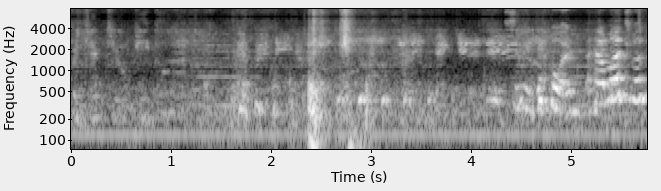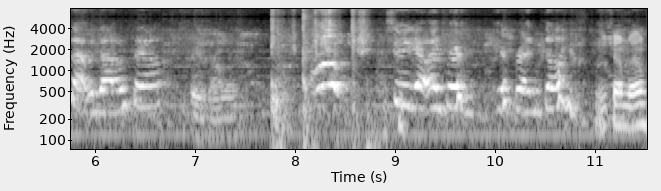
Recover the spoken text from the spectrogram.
Protect your people. Should we get one? How much was that? Was that on sale? Three dollars. Oh! Should we get one for your friend's dog? You come down.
